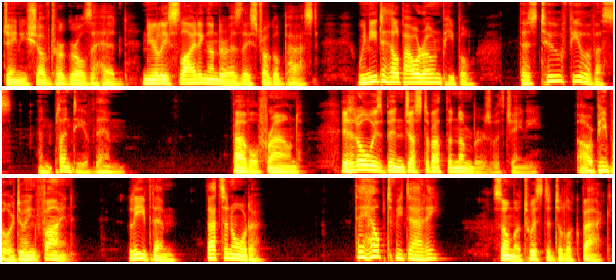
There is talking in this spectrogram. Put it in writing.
Janey shoved her girls ahead, nearly sliding under as they struggled past. We need to help our own people. There's too few of us, and plenty of them. Pavel frowned. It had always been just about the numbers with Janey. Our people are doing fine. Leave them. That's an order. They helped me, Daddy. Soma twisted to look back,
